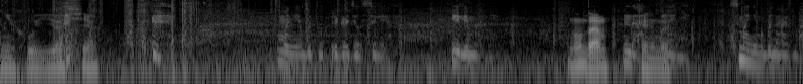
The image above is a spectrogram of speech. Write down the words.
Нихуя себе. Мне бы тут пригодился лев. Или Мэнни. Ну да, Да, как бы. Мэнни. С Мэнни мы бы на раз-два.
